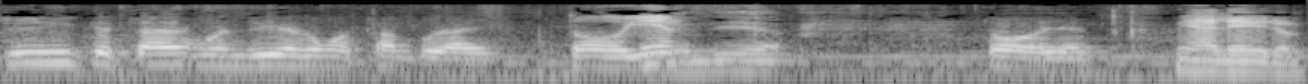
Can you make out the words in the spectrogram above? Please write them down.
Sí, ¿qué tal? Buen día, ¿cómo están por ahí? ¿Todo bien? Buen día. Todo bien. Me alegro.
